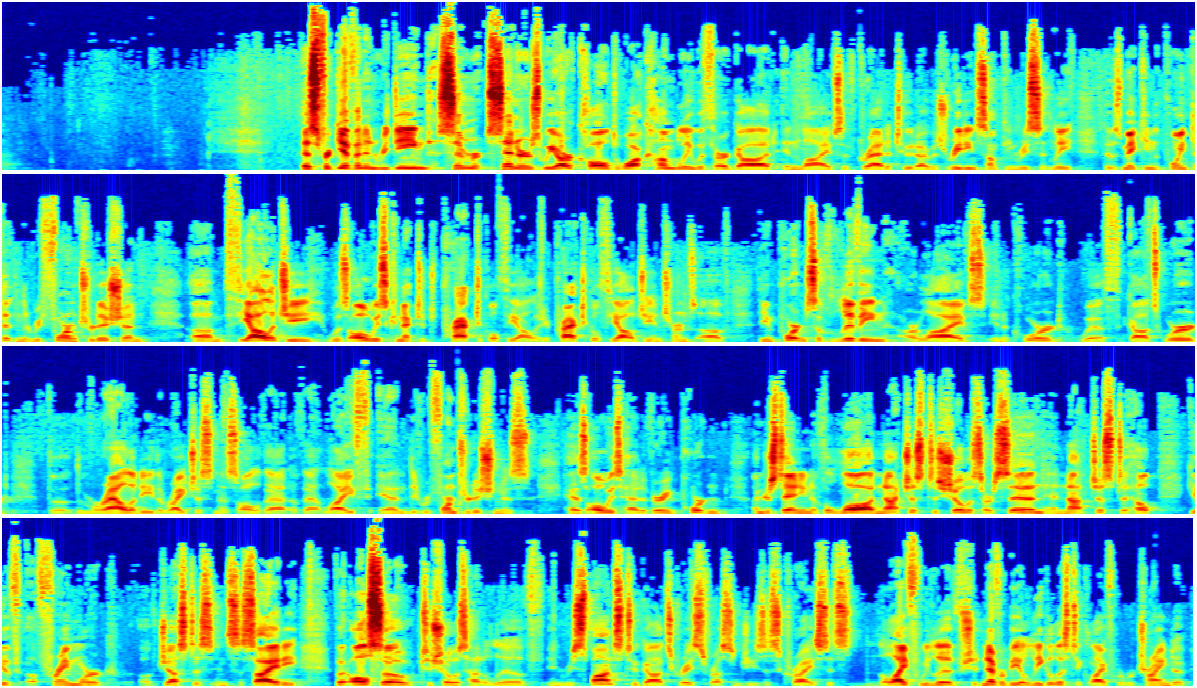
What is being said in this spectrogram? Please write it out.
As forgiven and redeemed sinners, we are called to walk humbly with our God in lives of gratitude. I was reading something recently that was making the point that in the Reformed tradition, um, theology was always connected to practical theology. Practical theology, in terms of the importance of living our lives in accord with God's Word, the, the morality, the righteousness, all of that of that life. And the Reformed tradition is has always had a very important understanding of the law, not just to show us our sin and not just to help give a framework of justice in society, but also to show us how to live in response to God's grace for us in Jesus Christ. It's the life we live should never be a legalistic life where we're trying to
